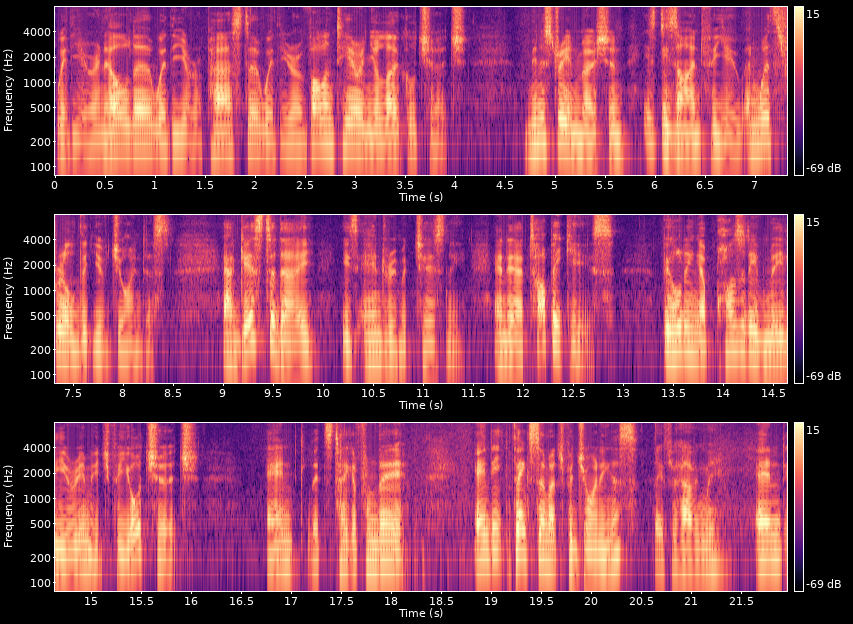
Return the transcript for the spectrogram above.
Whether you're an elder, whether you're a pastor, whether you're a volunteer in your local church, Ministry in Motion is designed for you, and we're thrilled that you've joined us. Our guest today is Andrew McChesney, and our topic is building a positive media image for your church. And let's take it from there. Andy, thanks so much for joining us. Thanks for having me. And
